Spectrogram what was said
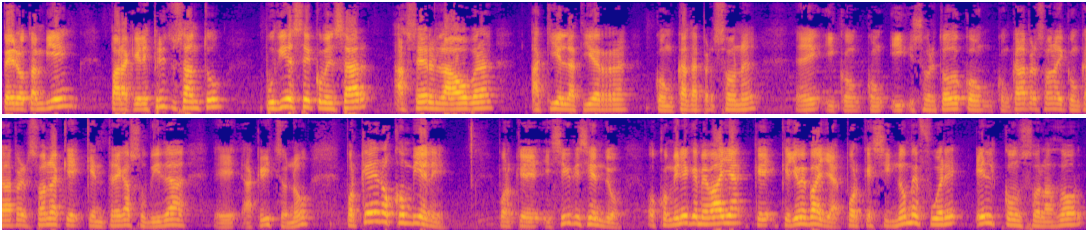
pero también para que el Espíritu Santo pudiese comenzar a hacer la obra aquí en la tierra con cada persona ¿eh? y, con, y, sobre todo con, cada persona y con cada persona que, entrega su vida eh, a Cristo, ¿no? ¿Por qué nos conviene? Porque, y sigue diciendo, os conviene que me vaya, que, yo me vaya, porque si no me fuere, el consolador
